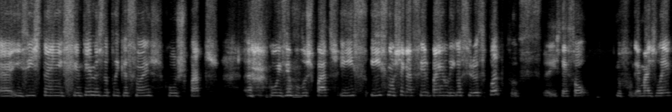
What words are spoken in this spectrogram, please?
Uh, existem centenas de aplicações com os patos, uh, com o exemplo dos patos, e isso, e isso não chega a ser bem Legal Serious Play, porque isto é só no fundo é mais Lego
